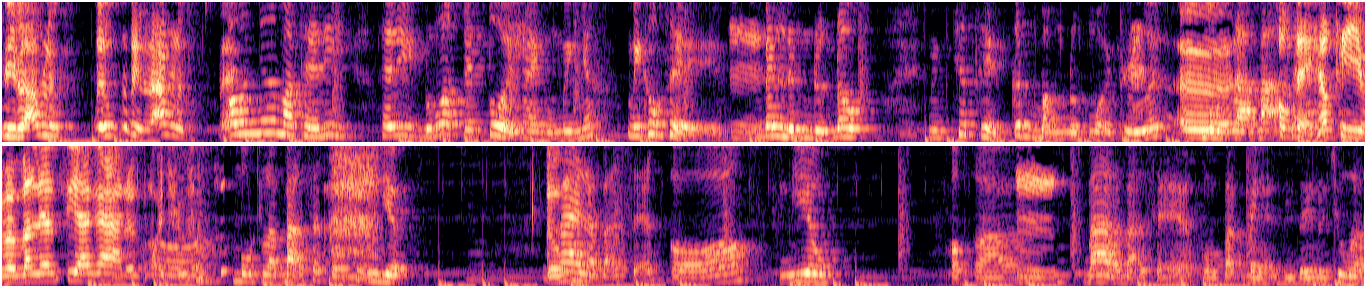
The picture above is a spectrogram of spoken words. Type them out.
thì là áp lực đúng thì là áp lực. Đấy. Ờ nhưng mà thế thì thế thì đúng là cái tuổi này của mình nhá Mình không thể Ừ. balance được đâu. Mình chưa thể cân bằng được mọi thứ ấy. Ừ, Một là bạn không sẽ thể healthy và Balenciaga được mọi thứ. ờ, Một là bạn sẽ có sự nghiệp. Đúng. Hai là bạn sẽ có tình yêu hoặc là Ừ. ba là bạn sẽ có bạn bè gì đấy. Nói chung là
